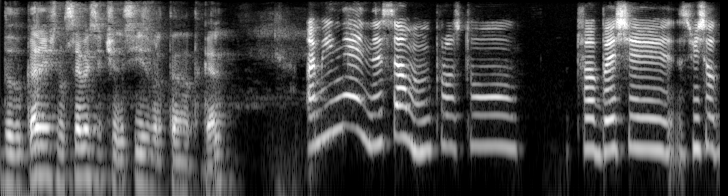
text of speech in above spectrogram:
да докажеш на себе си, че не си извъртена, така ли? Ами не, не само, просто това беше, в смисъл,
